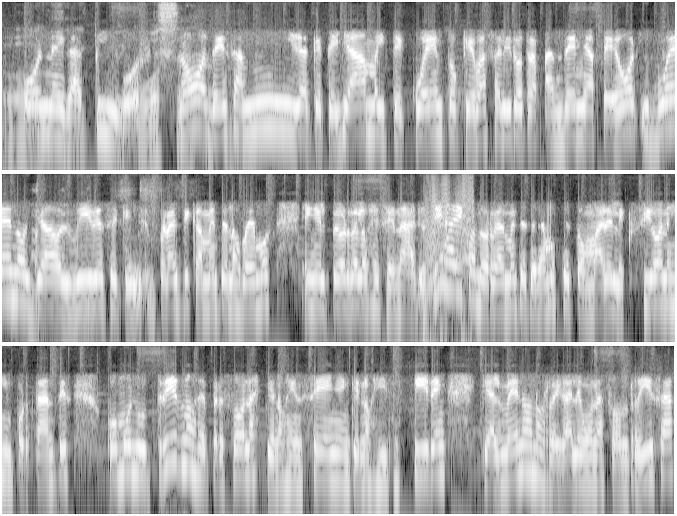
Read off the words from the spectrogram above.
o negativos, ¿no? De esa amiga que te llama y te cuento que va a salir otra pandemia peor y bueno, ya olvídese que prácticamente nos vemos en el peor de los escenarios. Y es ahí cuando realmente tenemos que tomar elecciones importantes, como nutrirnos de personas que nos enseñen, que nos inspiren, que al menos nos regalen una sonrisa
